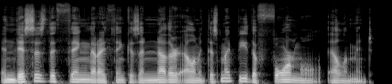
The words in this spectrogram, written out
And this is the thing that I think is another element. This might be the formal element.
